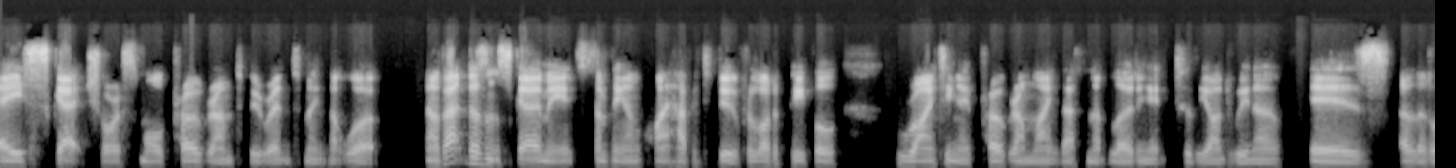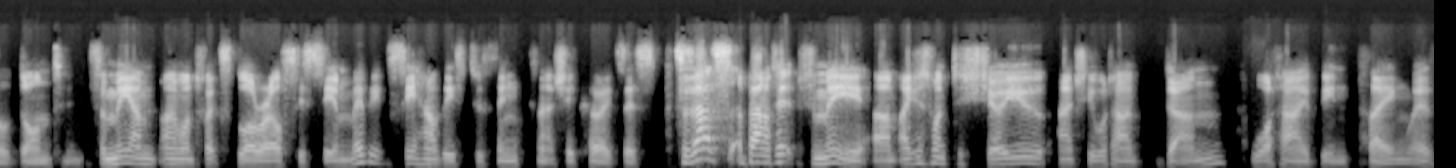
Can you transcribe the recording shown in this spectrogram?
a sketch or a small program to be written to make that work. Now that doesn't scare me. It's something I'm quite happy to do. For a lot of people, writing a program like that and uploading it to the Arduino is a little daunting. For me, I'm, i want to explore LCC and maybe see how these two things can actually coexist. So that's about it for me. Um, I just want to show you actually what I've done, what I've been playing with,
